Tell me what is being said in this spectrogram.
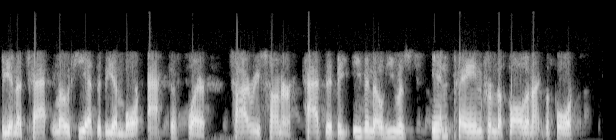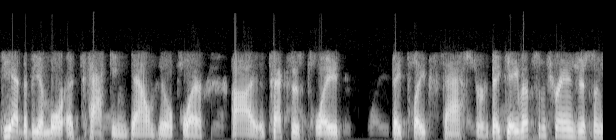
be in attack mode. He had to be a more active player. Tyrese Hunter had to be, even though he was in pain from the fall the night before, he had to be a more attacking downhill player. Uh, Texas played they played faster. They gave up some transition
